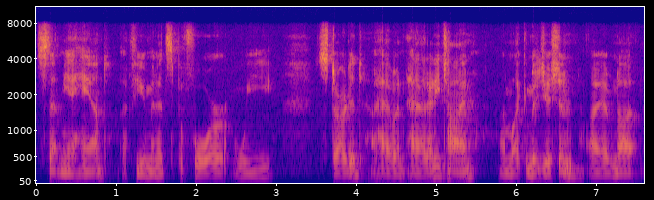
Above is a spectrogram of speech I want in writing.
sent me a hand a few minutes before we started. I haven't had any time. I'm like a magician. I have not.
